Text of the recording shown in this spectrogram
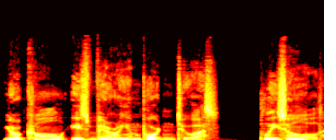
Your call is very important to us. Please hold.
